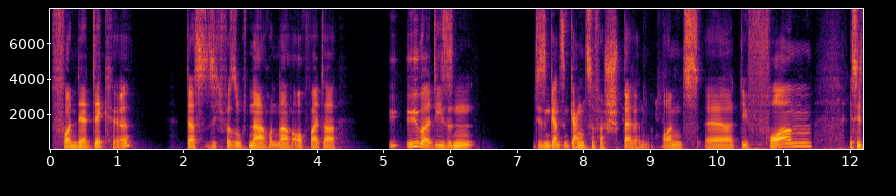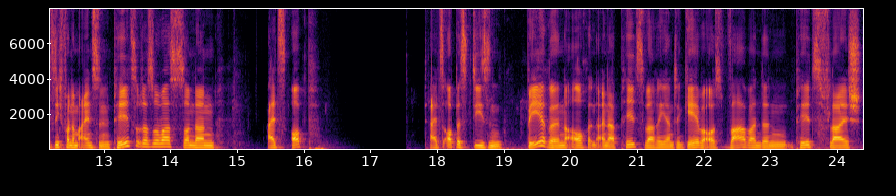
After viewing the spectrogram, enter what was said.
von der Decke, das sich versucht nach und nach auch weiter über diesen, diesen ganzen Gang zu versperren. Und äh, die Form ist jetzt nicht von einem einzelnen Pilz oder sowas, sondern als ob als ob es diesen Beeren auch in einer Pilzvariante gäbe aus waberndem Pilzfleisch,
